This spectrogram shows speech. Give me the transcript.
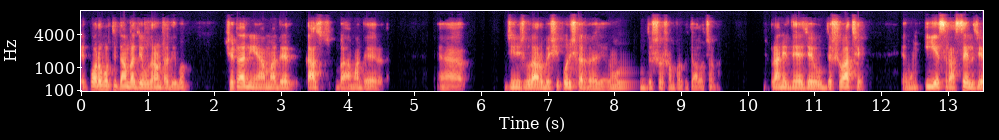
এর পরবর্তীতে আমরা যে উদাহরণটা দিব, সেটা নিয়ে আমাদের কাজ বা আমাদের জিনিসগুলো আরও বেশি পরিষ্কার হয়ে যায় এবং উদ্দেশ্য সম্পর্কিত আলোচনা। প্রাণীর দেহে যে উদ্দেশ্য আছে এবং ইএস রাসেল যে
